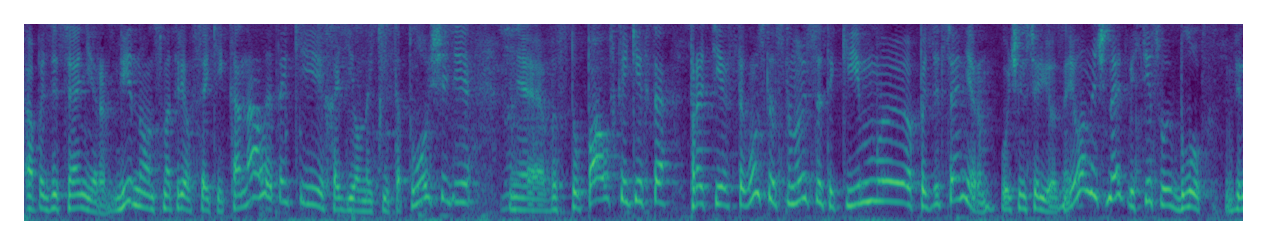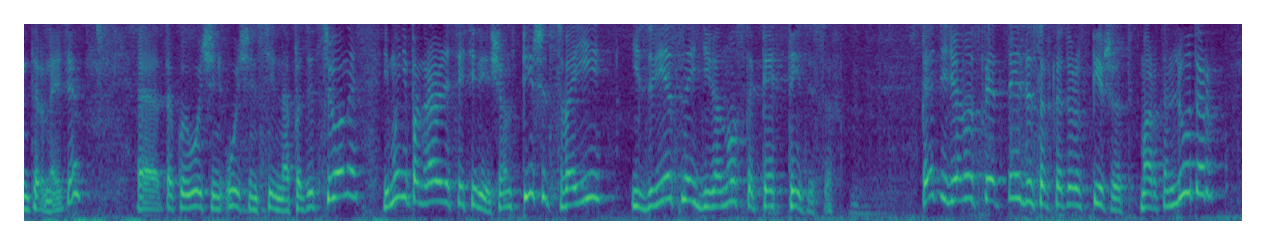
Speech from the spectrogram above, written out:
оппозиционера. Видно, он смотрел всякие каналы такие, ходил на какие-то площади, э, выступал в каких-то протестах. Он становится таким э, оппозиционером очень серьезно. И он начинает вести свой блог в интернете такой очень-очень сильно оппозиционный. Ему не понравились эти вещи. Он пишет свои известные 95 тезисов. Эти 95 тезисов, которых пишет Мартин Лютер, Э,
